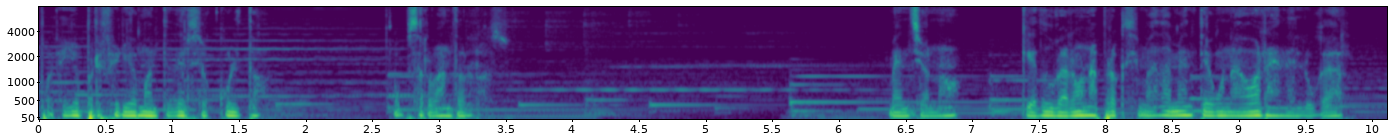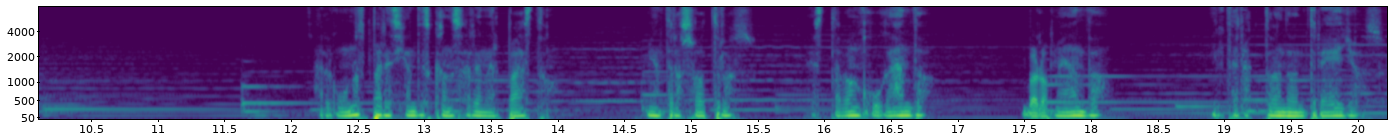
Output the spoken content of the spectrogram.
por ello prefirió mantenerse oculto, observándolos. Mencionó que duraron aproximadamente una hora en el lugar. Algunos parecían descansar en el pasto, mientras otros estaban jugando, bromeando, interactuando entre ellos,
